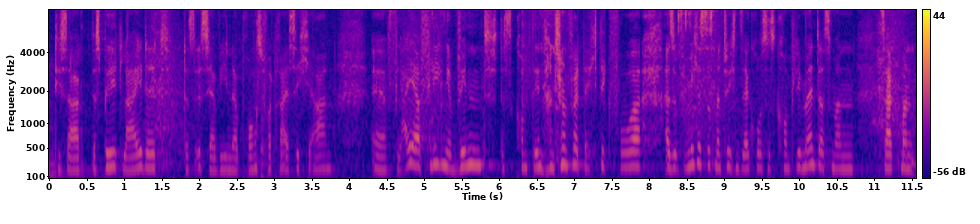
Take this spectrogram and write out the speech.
mhm. die sagen, das Bild leidet, das ist ja wie in der Bronx vor 30 Jahren äh, Flyer fliegen im Wind, das kommt denen dann schon verdächtig vor. Also für mich ist das natürlich ein sehr großes Kompliment, dass man sagt, man,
